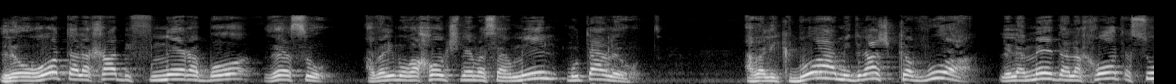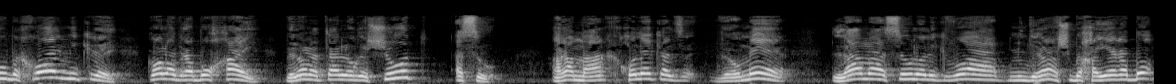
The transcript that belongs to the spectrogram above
להורות הלכה בפני רבו זה אסור, אבל אם הוא רחוק 12 מיל מותר להורות. אבל לקבוע מדרש קבוע ללמד הלכות אסור בכל מקרה, כל עוד רבו חי ולא נתן לו רשות, אסור. הרמ"ח חולק על זה ואומר למה אסור לו לקבוע מדרש בחיי רבו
